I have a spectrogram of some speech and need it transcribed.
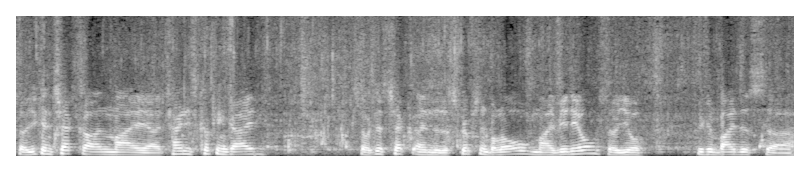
So you can check on my uh, Chinese cooking guide. So just check in the description below my video. So you you can buy this uh,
